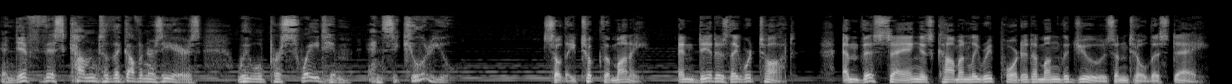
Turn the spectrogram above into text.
And if this come to the governor's ears, we will persuade him and secure you. So they took the money, and did as they were taught. And this saying is commonly reported among the Jews until this day.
